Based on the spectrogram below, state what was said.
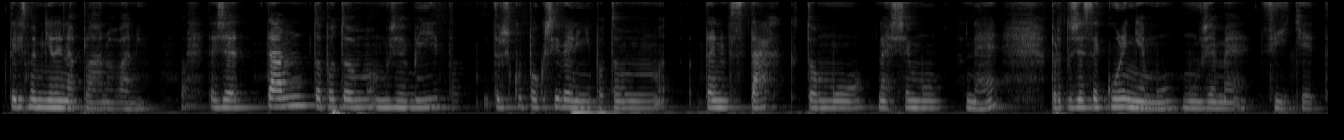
které jsme měli naplánovaný. Takže tam to potom může být trošku pokřivený, potom ten vztah k tomu našemu ne, protože se kvůli němu můžeme cítit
